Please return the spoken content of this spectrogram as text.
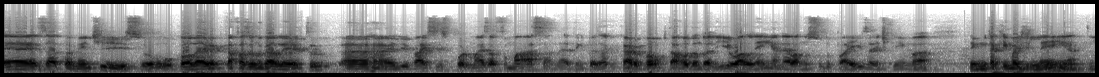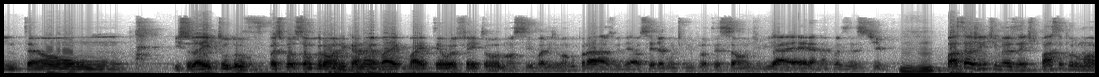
É exatamente isso. O colega que está fazendo o galeto, uh, ele vai se expor mais à fumaça, né? Tem que pensar que o carvão que está rodando ali, ou a lenha, né? Lá no sul do país a gente queima, tem muita queima de lenha, então isso daí tudo, a exposição crônica, né? Vai, vai ter o efeito nocivo ali de longo prazo. O ideal seria algum tipo de proteção de via aérea, né? Coisas desse tipo. Uhum. Basta a gente mesmo, a gente passa por uma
